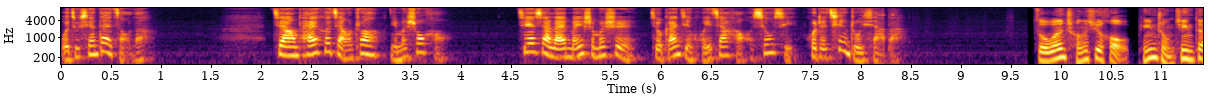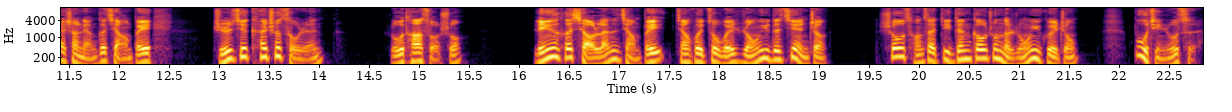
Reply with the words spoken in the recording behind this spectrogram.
我就先带走了，奖牌和奖状你们收好。接下来没什么事，就赶紧回家好好休息或者庆祝一下吧。走完程序后，平种静带上两个奖杯，直接开车走人。如他所说，林恩和小兰的奖杯将会作为荣誉的见证，收藏在帝丹高中的荣誉柜中。不仅如此。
